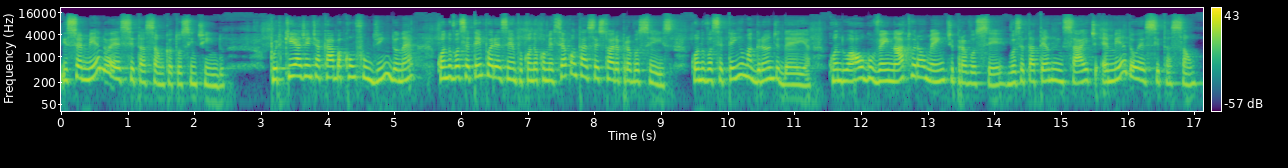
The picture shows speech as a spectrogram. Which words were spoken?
Isso é medo ou é excitação que eu estou sentindo? Porque a gente acaba confundindo, né? Quando você tem, por exemplo, quando eu comecei a contar essa história para vocês, quando você tem uma grande ideia, quando algo vem naturalmente para você, você está tendo insight, é medo ou é excitação?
